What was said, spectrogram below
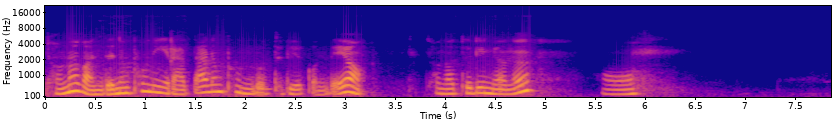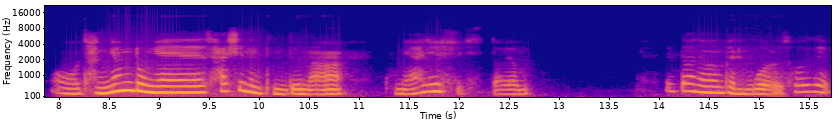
전화가 안 되는 폰이라 다른 폰으로 드릴 건데요. 전화 드리면은 어, 어, 장량동에 사시는 분들만 구매하실 수 있어요. 일단은 베랭고를 소개해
